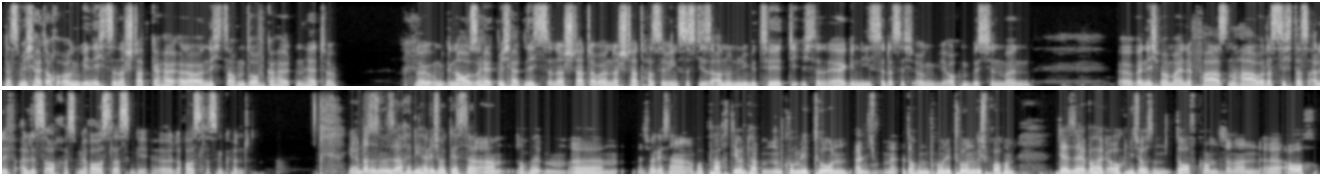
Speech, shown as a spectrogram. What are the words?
Dass mich halt auch irgendwie nichts in der Stadt gehalten, äh, nichts auf dem Dorf gehalten hätte. Ne, und genauso hält mich halt nichts in der Stadt, aber in der Stadt hast du wenigstens diese Anonymität, die ich dann eher genieße, dass ich irgendwie auch ein bisschen mein, äh, wenn ich mal meine Phasen habe, dass ich das alles auch aus mir rauslassen, äh, rauslassen könnte. Ja, und das ist eine Sache, die hatte ich auch gestern Abend noch mit einem, ähm, ich war gestern auf einer Party und habe mit einem Kommilitonen, also ich doch mit einem Kommilitonen gesprochen, der selber halt auch nicht aus dem Dorf kommt, sondern äh, auch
